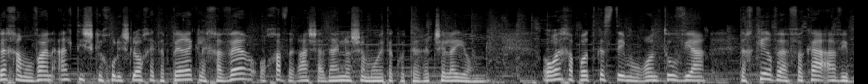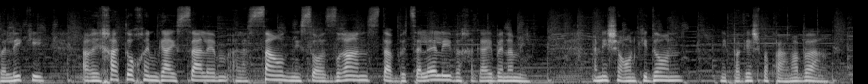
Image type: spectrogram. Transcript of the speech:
וכמובן, אל תשכחו לשלוח את הפרק לחבר או חברה שעדיין לא שמעו את הכותרת של היום. עורך הפודקאסטים הוא רון טוביה, תחקיר והפקה אבי בליקי, עריכת תוכן גיא סלם, על הסאונד ניסו עזרן, סתיו בצללי וחגי בן עמי. אני שרון קידון, ניפגש בפעם הבאה.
